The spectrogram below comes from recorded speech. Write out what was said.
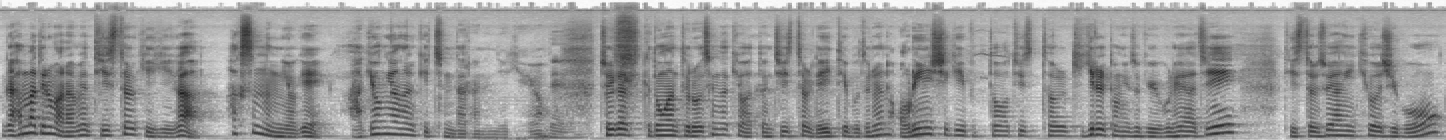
그러니까 한마디로 말하면 디지털 기기가 학습 능력에 악영향을 끼친다라는 얘기예요. 네. 저희가 그동안 들어 생각해왔던 디지털 네이티브들은 어린 시기부터 디지털 기기를 통해서 교육을 해야지 디지털 소양이 키워지고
